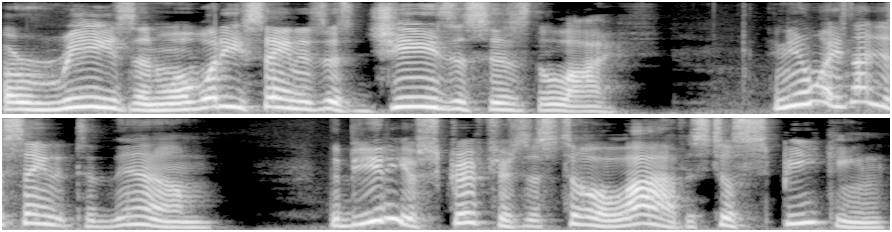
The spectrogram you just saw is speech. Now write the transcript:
a reason. Well, what he's saying is this Jesus is the life. And you know what? He's not just saying it to them. The beauty of Scripture is it's still alive, it's still speaking.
